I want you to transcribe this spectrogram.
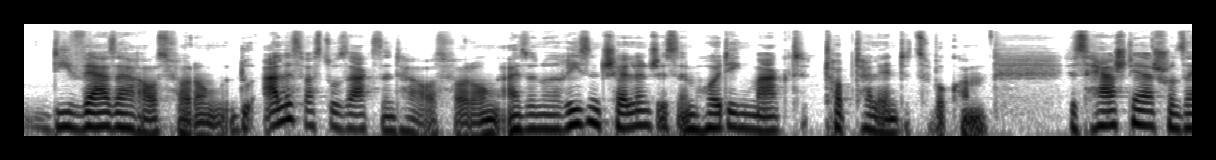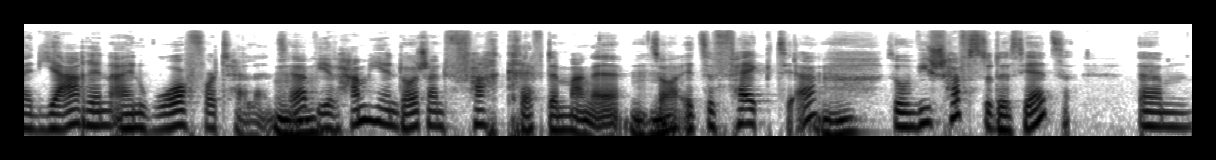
diverse Herausforderungen. Du alles, was du sagst, sind Herausforderungen. Also eine riesen Challenge ist im heutigen Markt Top-Talente zu bekommen. Es herrscht ja schon seit Jahren ein War for Talents. Ja, wir haben hier in Deutschland Fachkräftemangel. So, it's a fact. Ja, so und wie schaffst du das jetzt? Ähm,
